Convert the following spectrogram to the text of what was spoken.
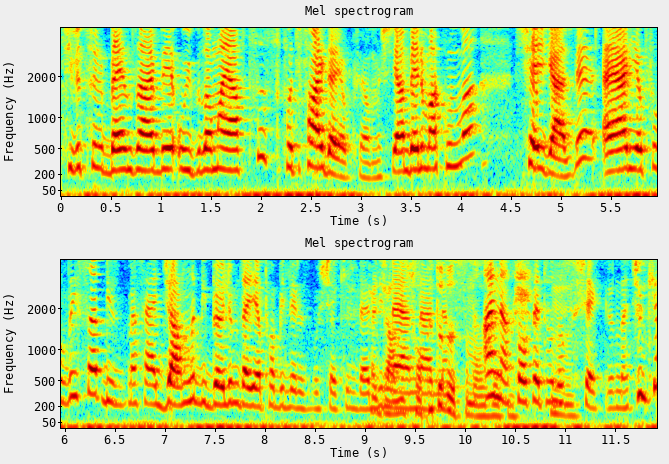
Twitter benzer bir uygulama yaptı. Spotify da yapıyormuş. Yani benim aklıma şey geldi. Eğer yapıldıysa biz mesela canlı bir bölüm de yapabiliriz bu şekilde He, canlı dinleyenlerle. sohbet odası mı olacakmış? Aynen sohbet odası Hmm. şeklinde. Çünkü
